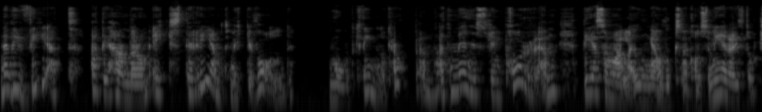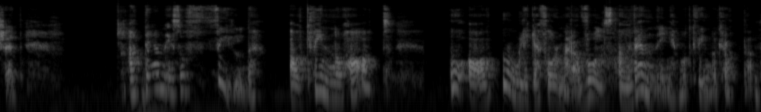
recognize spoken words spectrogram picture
När vi vet att det handlar om extremt mycket våld mot kvinnokroppen. Att mainstreamporren, det som alla unga och vuxna konsumerar i stort sett, att den är så fylld av kvinnohat och av olika former av våldsanvändning mot kvinnokroppen.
